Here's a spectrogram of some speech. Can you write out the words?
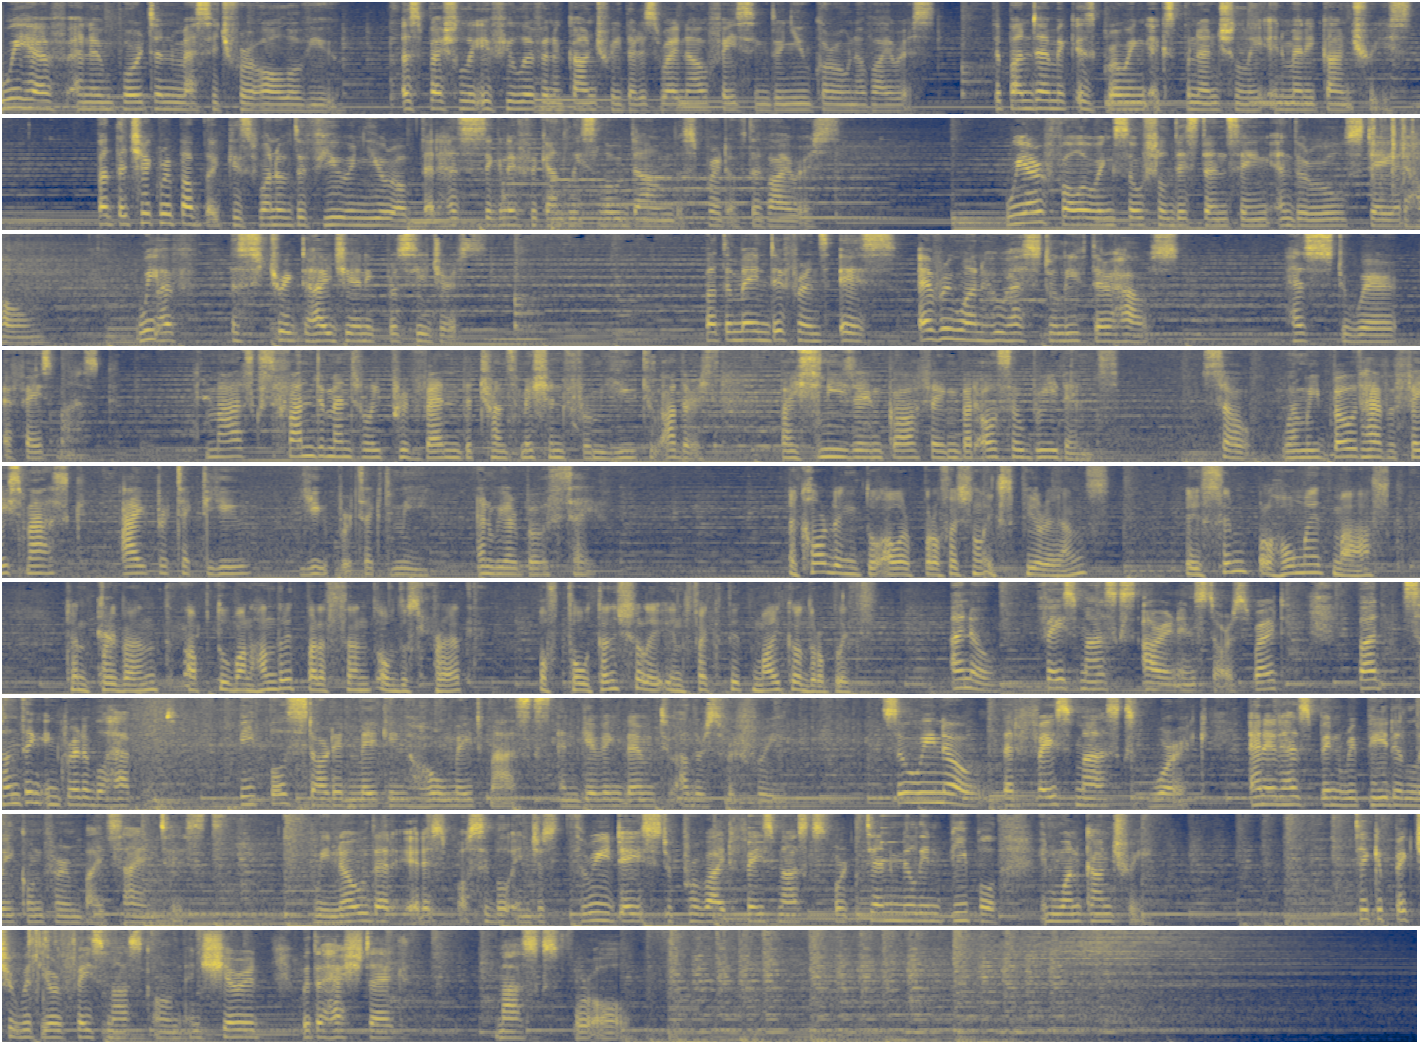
We have an important message for all of you, especially if you live in a country that is right now facing the new coronavirus. The pandemic is growing exponentially in many countries. But the Czech Republic is one of the few in Europe that has significantly slowed down the spread of the virus. We are following social distancing and the rules stay at home. We have strict hygienic procedures. But the main difference is everyone who has to leave their house has to wear a face mask. Masks fundamentally prevent the transmission from you to others by sneezing, coughing, but also breathing. So, when we both have a face mask, I protect you, you protect me, and we are both safe. According to our professional experience, a simple homemade mask can prevent up to 100% of the spread of potentially infected microdroplets. I know, face masks aren't in stores, right? But something incredible happened. People started making homemade masks and giving them to others for free. So we know that face masks work, and it has been repeatedly confirmed by scientists. We know that it is possible in just three days to provide face masks for 10 million people in one country. Take a picture with your face mask on and share it with the hashtag masks for all.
